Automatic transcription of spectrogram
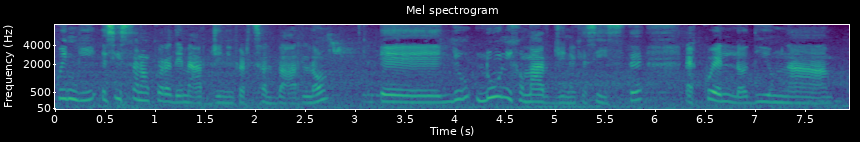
quindi esistono ancora dei margini per salvarlo e l'unico margine che esiste è quello di una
